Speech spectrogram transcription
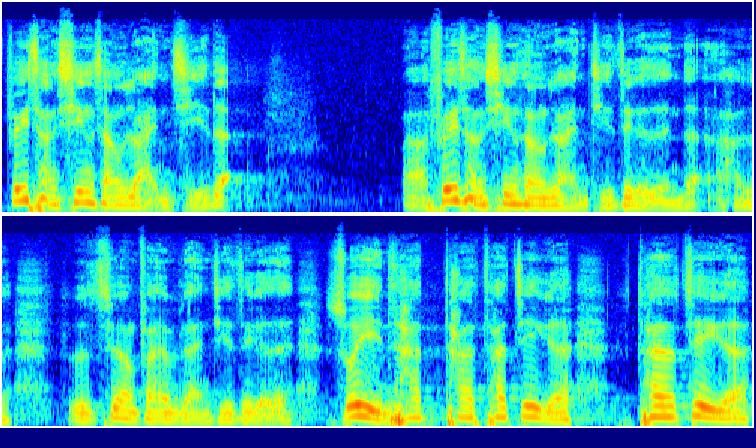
非常欣赏阮籍的，啊，非常欣赏阮籍这个人的，还是这样发现阮籍这个人，所以他他他这个他这个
